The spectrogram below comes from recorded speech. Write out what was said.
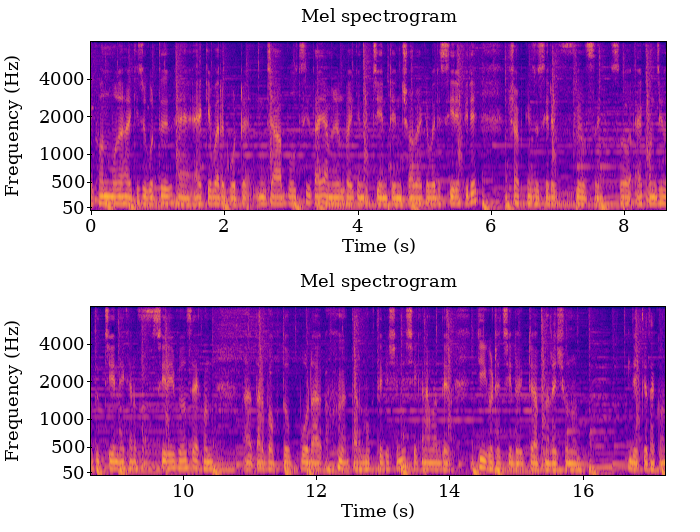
এখন মনে হয় কিছু করতে হ্যাঁ একেবারে গোটে যা বলছি তাই আমিনুল ভাই কিন্তু চেন টেন সব একেবারে ছিঁড়ে ফিরে সব কিছু ছিঁড়ে ফেলছে। সো এখন যেহেতু চেন এখানে ছিঁড়ে ফেলছে, এখন তার বক্তব্যটা, তার মুখ থেকে শুনি সেখানে আমাদের কি ঘটেছিল একটু আপনারাই শুনুন, দেখতে থাকুন।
